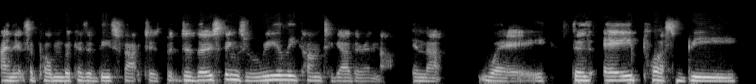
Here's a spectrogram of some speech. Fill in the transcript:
and it's a problem because of these factors, but do those things really come together in that in that way? Does A plus B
